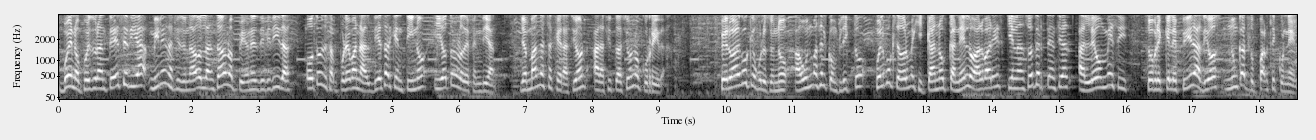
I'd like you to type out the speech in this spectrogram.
Bueno, pues durante ese día miles de aficionados lanzaron opiniones divididas, otros desaprueban al 10 argentino y otros lo defendían, llamando exageración a la situación ocurrida. Pero algo que evolucionó aún más el conflicto fue el boxeador mexicano Canelo Álvarez quien lanzó advertencias a Leo Messi sobre que le pidiera a Dios nunca toparse con él.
